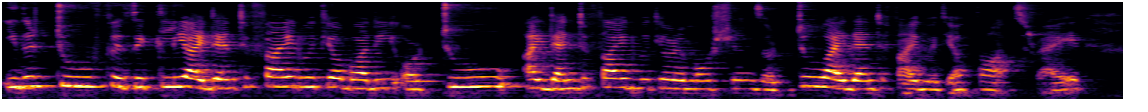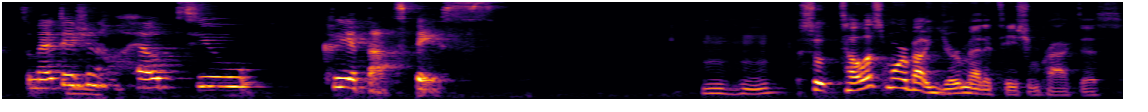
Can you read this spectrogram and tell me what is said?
either too physically identified with your body or too identified with your emotions or too identified with your thoughts, right? So meditation mm-hmm. helps you create that space. Mm-hmm. So tell us more about your meditation practice.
